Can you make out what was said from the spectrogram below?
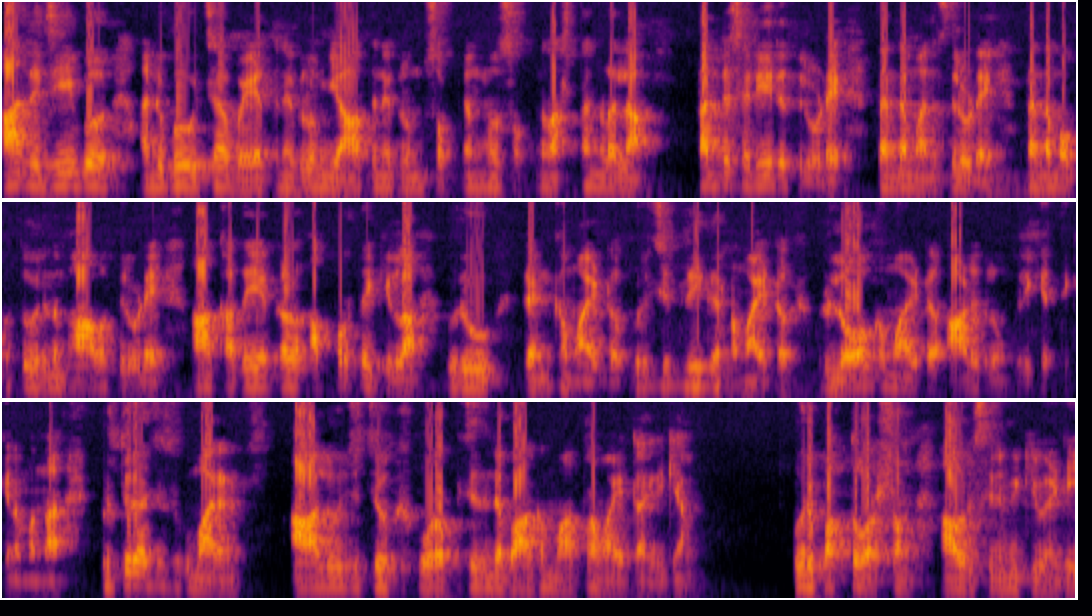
ആ നജീബ് അനുഭവിച്ച വേദനകളും യാതനകളും സ്വപ്നങ്ങളും സ്വപ്ന നഷ്ടങ്ങളെല്ലാം തന്റെ ശരീരത്തിലൂടെ തന്റെ മനസ്സിലൂടെ തന്റെ മുഖത്ത് വരുന്ന ഭാവത്തിലൂടെ ആ കഥയേക്കാൾ അപ്പുറത്തേക്കുള്ള ഒരു രംഗമായിട്ട് ഒരു ചിത്രീകരണമായിട്ട് ഒരു ലോകമായിട്ട് ആളുകൾ മുമ്പിലേക്ക് എത്തിക്കണമെന്ന് പൃഥ്വിരാജ് സുകുമാരൻ ആലോചിച്ച് ഉറപ്പിച്ചതിന്റെ ഭാഗം മാത്രമായിട്ടായിരിക്കാം. ഒരു പത്ത് വർഷം ആ ഒരു സിനിമയ്ക്ക് വേണ്ടി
